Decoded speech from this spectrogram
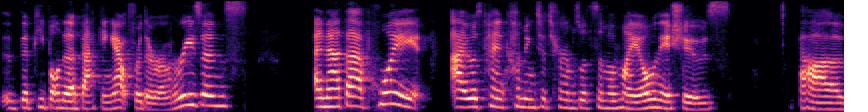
the people ended up backing out for their own reasons. And at that point, I was kind of coming to terms with some of my own issues. Uh,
